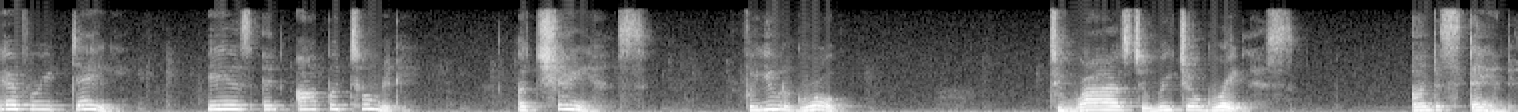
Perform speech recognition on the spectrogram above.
Every day is an opportunity, a chance for you to grow, to rise to reach your greatness, understanding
